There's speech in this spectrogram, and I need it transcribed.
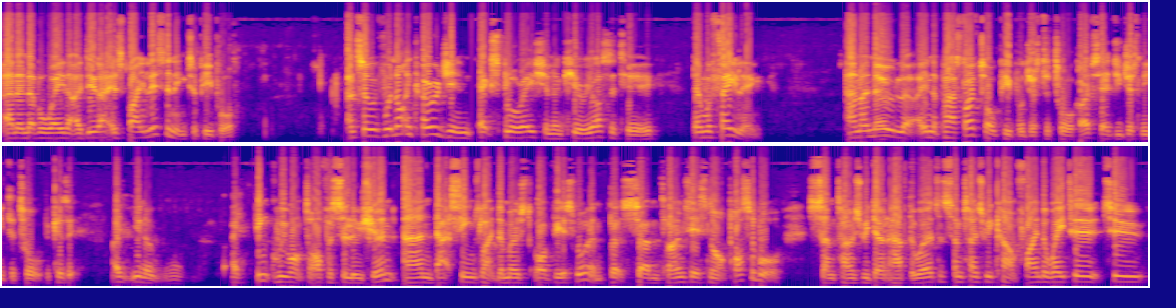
and another way that I do that is by listening to people. And so if we're not encouraging exploration and curiosity, then we're failing. And I know look, in the past I've told people just to talk. I've said you just need to talk because it, I, you know, I think we want to offer solution and that seems like the most obvious one. But sometimes it's not possible. Sometimes we don't have the words and sometimes we can't find a way to to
